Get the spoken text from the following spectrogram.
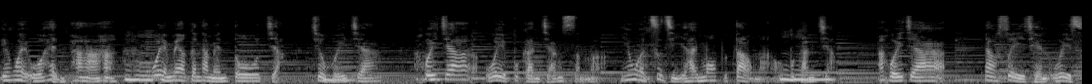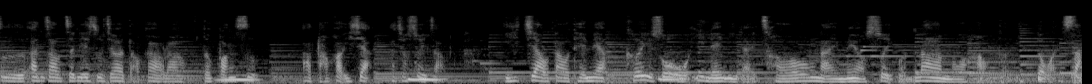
因为我很怕，嗯、我也没有跟他们多讲，就回家。嗯、回家我也不敢讲什么，因为我自己还摸不到嘛，我不敢讲。嗯、啊，回家要睡以前，我也是按照真耶稣教的祷告啦的方式。嗯啊，祷告一下，他就睡着了，嗯、一觉到天亮。可以说，我一年以来从来没有睡过那么好的一个晚上。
